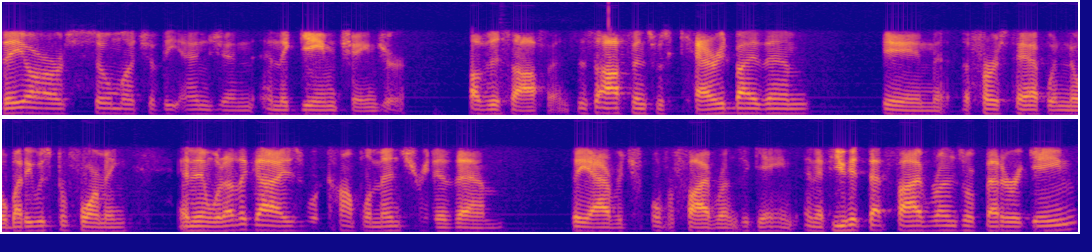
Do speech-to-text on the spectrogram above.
they are so much of the engine and the game changer of this offense. This offense was carried by them in the first half when nobody was performing, and then when other guys were complementary to them, they averaged over five runs a game. And if you hit that five runs or better a game,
